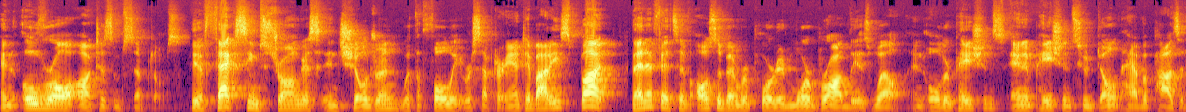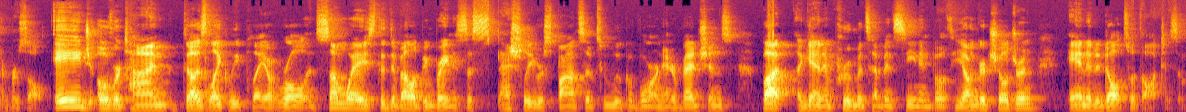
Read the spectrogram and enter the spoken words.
and overall autism symptoms. The effect seems strongest in children with the folate receptor antibodies, but benefits have also been reported more broadly as well in older patients and in patients who don't have a positive result. Age over time does likely play a role in some ways. The developing brain is especially responsive to leucovorin interventions, but again, improvements have been seen in both younger children and in adults with autism.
